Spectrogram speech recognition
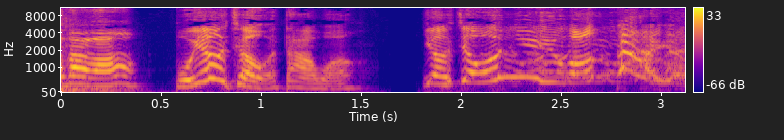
我大王，不要叫我大王，要叫我女王大人。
